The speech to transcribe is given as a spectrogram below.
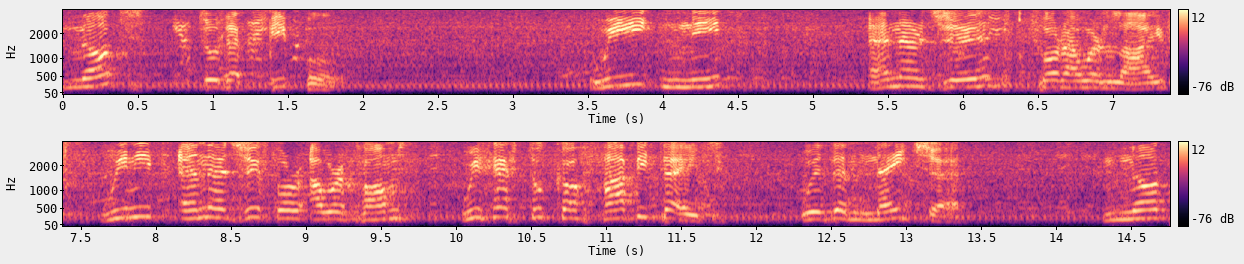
not to the people. We need energy for our lives. We need energy for our homes. We have to cohabitate with the nature, not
